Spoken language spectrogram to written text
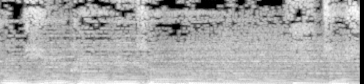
故事可以讲。至少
